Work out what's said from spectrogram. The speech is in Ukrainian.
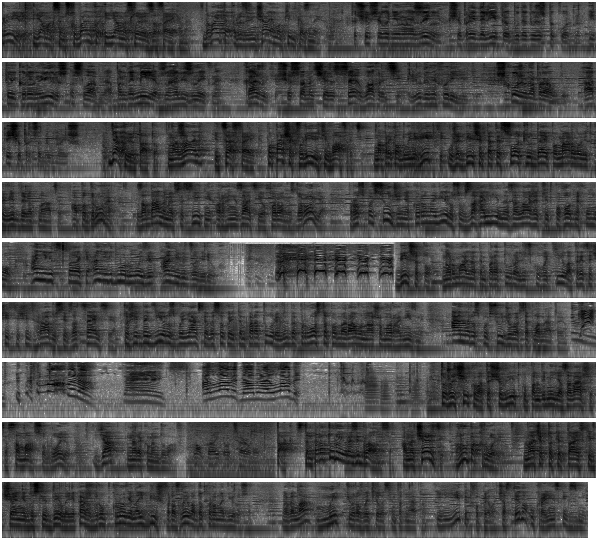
Привіт! Я Максим Скубенко і я мисливець за фейками. Давайте розвінчаємо кілька з них. Почув сьогодні в магазині, що прийде літо, буде дуже спекотно. І той коронавірус ослабне, а пандемія взагалі зникне. Кажуть, що саме через це в Африці люди не хворіють. Схоже на правду. А ти що про це думаєш? Дякую, тату. На жаль, і це фейк. По-перше, хворіють і в Африці. Наприклад, у Єгипті уже більше 500 людей померло від COVID-19. А по-друге, за даними Всесвітньої організації охорони здоров'я, розповсюдження коронавірусу взагалі не залежить від погодних умов ані від спеки, ані від морозів, ані від завірюх. Більше того, нормальна температура людського тіла 36,6 градусів за Цельсієм. Тож, якби вірус боявся високої температури, він би просто помирав у нашому організмі, а не розповсюджувався планетою. Thanks. I love it, Melman. I love it. Тож очікувати, що влітку пандемія завершиться сама собою, я б не рекомендував. Not great or terrible. Так, з температурою розібралися. А на черзі група крові. Начебто китайські вчені дослідили, яка ж з груп крові найбільш вразлива до коронавірусу. Новина миттю розлетілась інтернетом, і її підхопила частина українських ЗМІ.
